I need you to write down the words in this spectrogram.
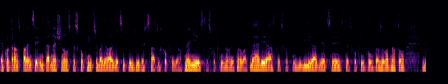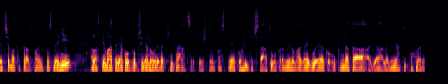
jako Transparency International jste schopni třeba dělat věci, které lídač státu schopný dělat není, jste schopni monitorovat média, jste schopni vybírat věci, jste schopni poukazovat na to, kde třeba ta transparentnost není a vlastně máte nějakou jako přidanou redakční práci, když to vlastně jako hlídač státu opravdu jenom agreguje jako open data a dělá na ně nějaký pohledy.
